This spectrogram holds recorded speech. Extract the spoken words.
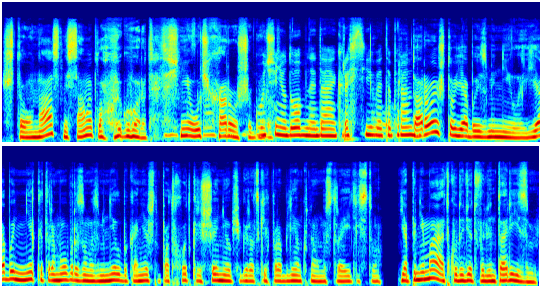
что у нас не самый плохой город. Точнее, очень хороший город. Очень удобный, да, и красивый, это правда. Второе, что я бы изменил, изменила. Я бы некоторым образом изменил бы, конечно, подход к решению общегородских проблем, к новому строительству. Я понимаю, откуда идет волюнтаризм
